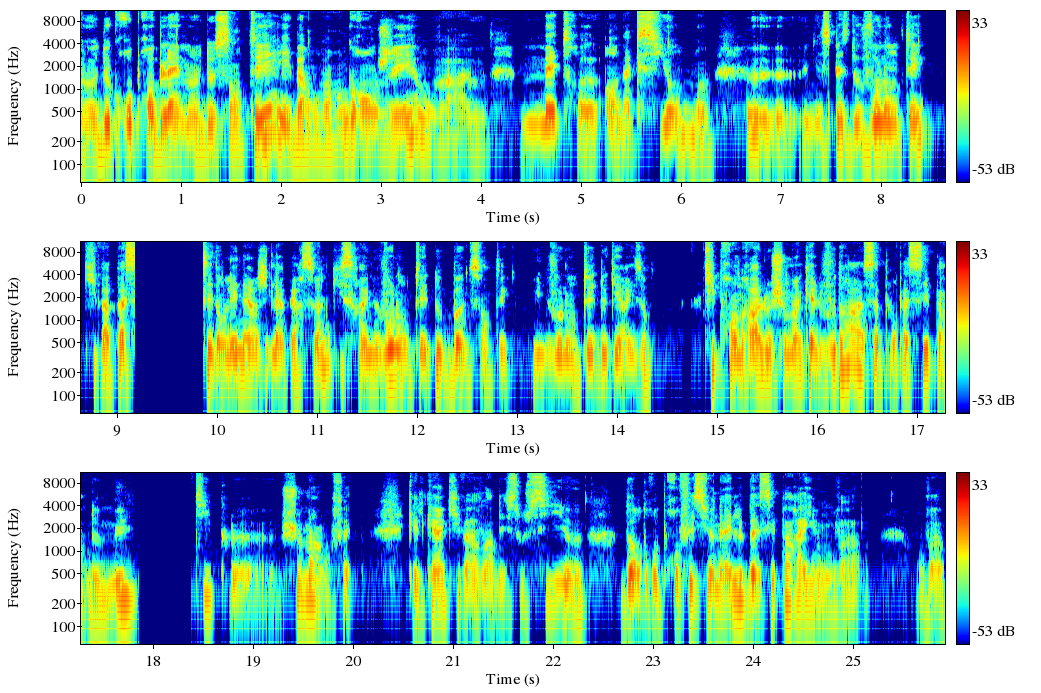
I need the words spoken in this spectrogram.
euh, de gros problèmes de santé, et eh ben, on va engranger, on va mettre en action une espèce de volonté qui va passer c'est dans l'énergie de la personne qui sera une volonté de bonne santé, une volonté de guérison, qui prendra le chemin qu'elle voudra. Ça peut passer par de multiples euh, chemins, en fait. Quelqu'un qui va avoir des soucis euh, d'ordre professionnel, ben c'est pareil, on va, on va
